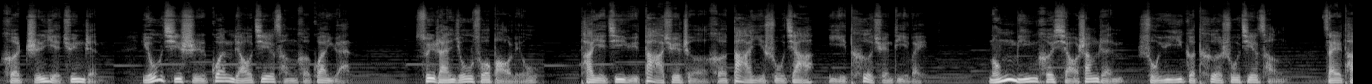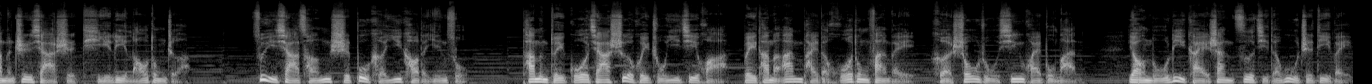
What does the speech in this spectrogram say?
和职业军人，尤其是官僚阶层和官员。虽然有所保留，他也给予大学者和大艺术家以特权地位。农民和小商人属于一个特殊阶层，在他们之下是体力劳动者，最下层是不可依靠的因素。他们对国家社会主义计划为他们安排的活动范围和收入心怀不满，要努力改善自己的物质地位。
